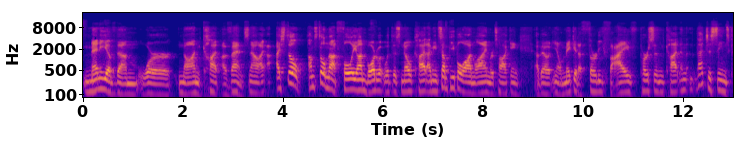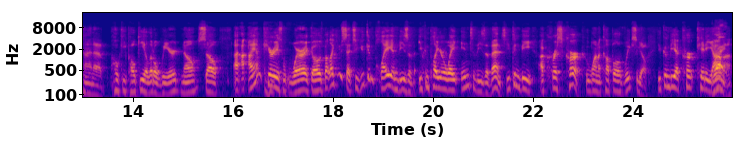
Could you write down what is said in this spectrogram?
many of them were non-cut events. Now, I, I still, I'm still not fully on board with, with this no cut. I mean, some people online were talking about, you know, make it a 35 person cut, and that just seems kind of hokey pokey, a little weird. No, so I, I, am curious where it goes, but like you said too, you can play in these. You can play your way into these events. You can be a Chris Kirk who won a couple of weeks ago. You can be a Kurt Kitayama right,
